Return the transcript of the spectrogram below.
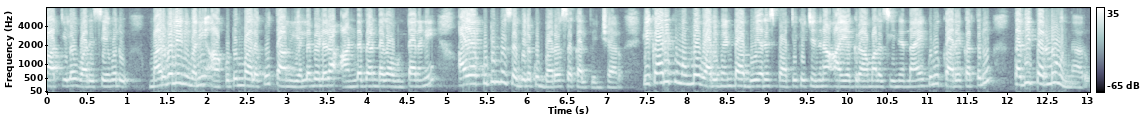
పార్టీలో వారి సేవలు మరవలేనివని ఆ కుటుంబాలకు తాను ఎల్లవేళలా అండదండగా ఉంటానని ఆయా కుటుంబ సభ్యులకు భరోసా కల్పించారు. ఈ కార్యక్రమంలో వారి వెంట బీఆర్ఎస్ పార్టీకి చెందిన ఆయా గ్రామాల సీనియర్ నాయకులు కార్యకర్తలు తదితరులు ఉన్నారు.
